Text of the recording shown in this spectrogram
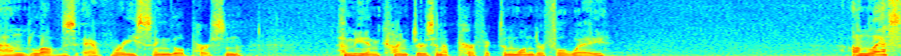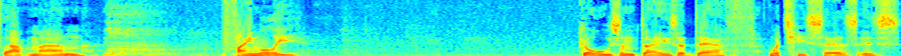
and loves every single person whom he encounters in a perfect and wonderful way. Unless that man finally goes and dies a death which he says is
